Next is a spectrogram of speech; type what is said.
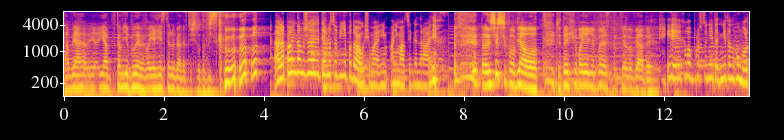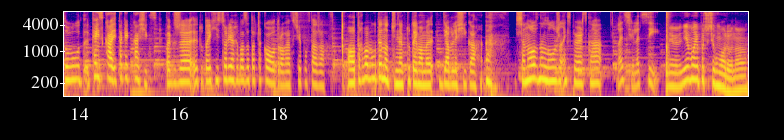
tam ja, ja, ja tam nie byłem, bo ja nie jestem lubiany w tym środowisku. Ale pamiętam, że Diablosowi nie podobały się moje anim- animacje generalnie. Teraz się przypomniało, że tutaj chyba ja nie byłem zbytnio lubiany. I chyba po prostu nie, ten- nie ten humor, to był case Ka- tak jak Kasix. Także y, tutaj historia chyba zatacza koło trochę, się powtarza. O, to chyba był ten odcinek, tutaj mamy Diablesika. Szanowna loża ekspercka, let's see, let's see. Nie wiem, nie moje poczucie humoru, no.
